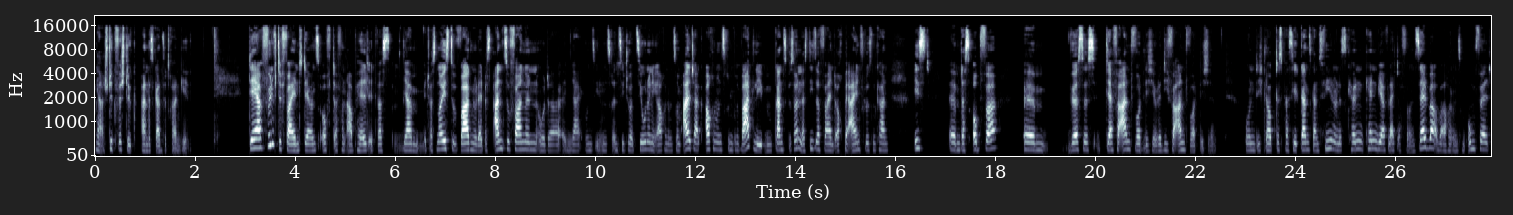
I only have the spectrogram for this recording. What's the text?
ja, Stück für Stück an das Ganze dran gehen. Der fünfte Feind, der uns oft davon abhält, etwas, ja, etwas Neues zu wagen oder etwas anzufangen oder ja, uns in unseren Situationen, auch in unserem Alltag, auch in unserem Privatleben ganz besonders dieser Feind auch beeinflussen kann, ist ähm, das Opfer ähm, versus der Verantwortliche oder die Verantwortliche. Und ich glaube, das passiert ganz, ganz viel und das können, kennen wir vielleicht auch für uns selber, aber auch in unserem Umfeld,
